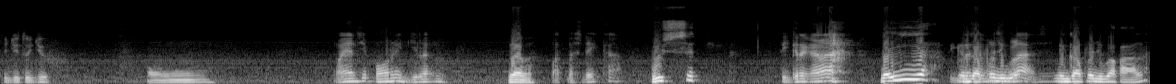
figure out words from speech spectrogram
77. Oh. Lumayan sih powernya gila lu. Berapa? 14 dk. Buset. Tigre kalah. Nah iya, 300 Mega Pro juga, 11. Mega Pro juga kalah.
